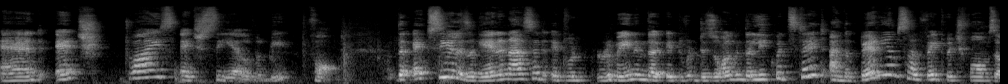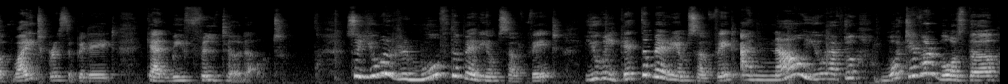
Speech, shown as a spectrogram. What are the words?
and H twice HCl would be formed. The HCl is again an acid, it would remain in the, it would dissolve in the liquid state and the barium sulfate which forms a white precipitate can be filtered out. So you will remove the barium sulfate, you will get the barium sulfate and now you have to, whatever was the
